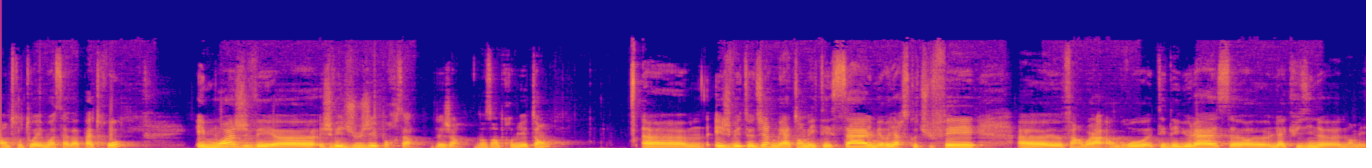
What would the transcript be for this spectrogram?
entre toi et moi, ça va pas trop. Et moi, je vais, euh, je vais te juger pour ça, déjà, dans un premier temps. Et je vais te dire, mais attends, mais t'es sale, mais regarde ce que tu fais. Euh, enfin voilà, en gros, t'es dégueulasse. la cuisine, non mais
